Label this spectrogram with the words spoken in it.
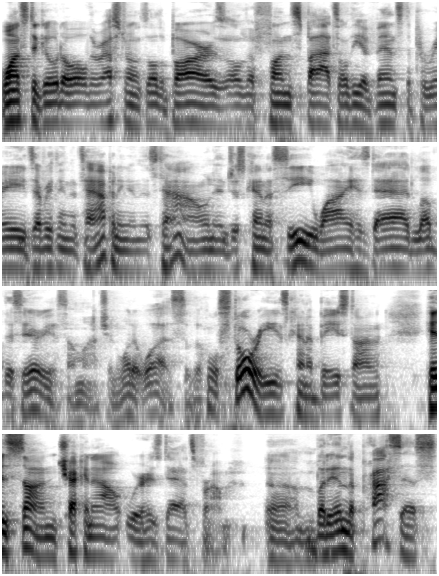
wants to go to all the restaurants, all the bars, all the fun spots, all the events, the parades, everything that's happening in this town, and just kind of see why his dad loved this area so much and what it was. So the whole story is kind of based on his son checking out where his dad's from. Um, but in the process,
